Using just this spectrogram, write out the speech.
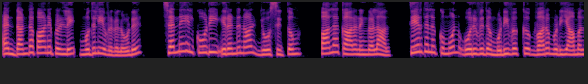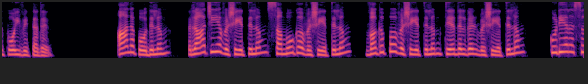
அண்ட் தண்டபாணி பிள்ளை முதலியவர்களோடு சென்னையில் கூடி இரண்டு நாள் யோசித்தும் பல காரணங்களால் தேர்தலுக்கு முன் ஒருவித முடிவுக்கு வர முடியாமல் போய்விட்டது. ஆனபோதிலும் ராஜ்ய விஷயத்திலும் சமூக விஷயத்திலும் வகுப்பு விஷயத்திலும் தேர்தல்கள் விஷயத்திலும் குடியரசு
